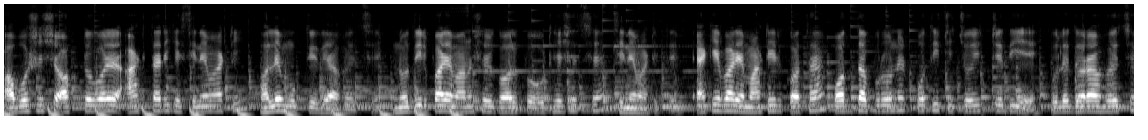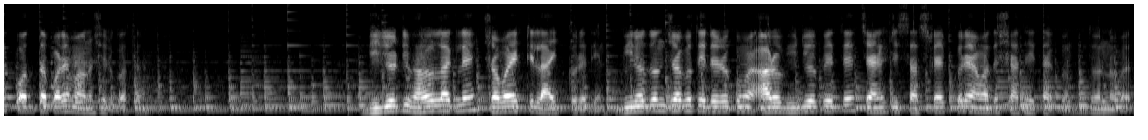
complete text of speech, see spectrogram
অবশেষে অক্টোবরের আট তারিখে সিনেমাটি হলে মুক্তি দেওয়া হয়েছে। নদীর পাড়ে মানুষের গল্প উঠে এসেছে সিনেমাটিতে। একেবারে মাটির কথা, পদ্মা পূরণের প্রতিটি চরিত্রে দিয়ে তুলে ধরা হয়েছে পদ্মা পাড়ে মানুষের কথা। ভিডিওটি ভালো লাগলে সবাই একটি লাইক করে দিন। বিনোদন জগতে এরকম আরও ভিডিও পেতে চ্যানেলটি সাবস্ক্রাইব করে আমাদের সাথেই থাকুন। ধন্যবাদ।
